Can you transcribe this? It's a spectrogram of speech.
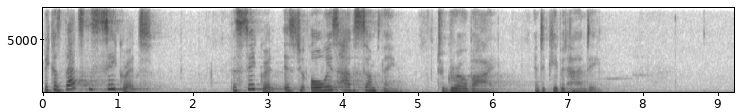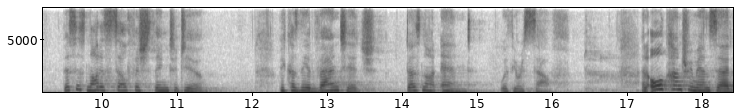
Because that's the secret. The secret is to always have something to grow by and to keep it handy. This is not a selfish thing to do because the advantage does not end with yourself. An old countryman said,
